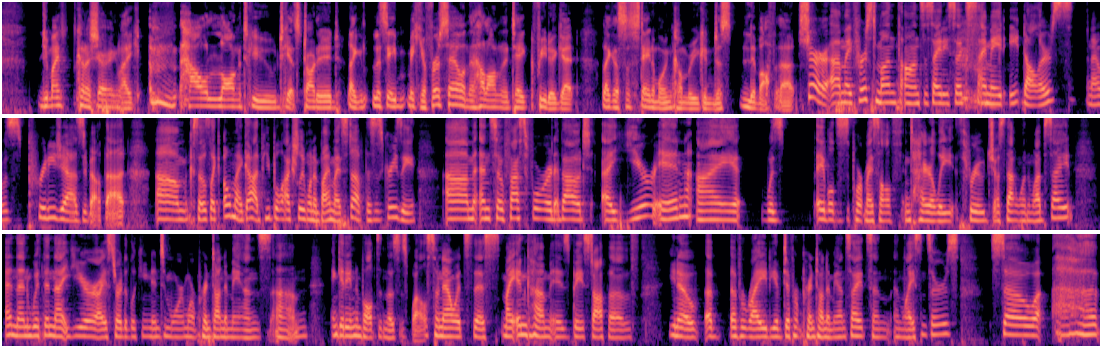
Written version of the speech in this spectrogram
Do you mind kind of sharing like how long you to get started? Like, let's say making your first sale, and then how long did it take for you to get like a sustainable income where you can just live off of that? Sure. Uh, my first month on Society Six, I made eight dollars, and I was pretty jazzed about that because I was like, "Oh my god, people actually want to buy my stuff. This is crazy." Um, and so, fast forward about a year in, I was able to support myself entirely through just that one website. And then within that year, I started looking into more and more print on demands um, and getting involved in those as well. So now it's this. My income is based off of you know a, a variety of different print on demand sites and, and licensors. So, uh,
